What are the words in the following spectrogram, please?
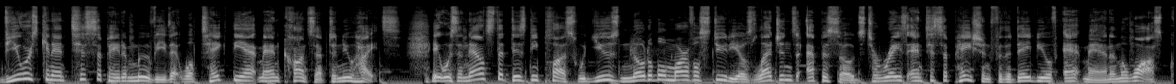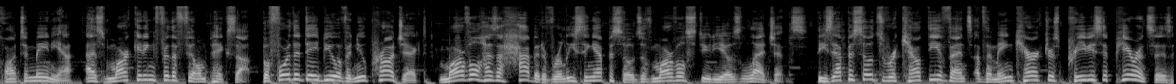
viewers can anticipate a movie that will take the Ant-Man concept to new heights. It was announced that Disney Plus would use notable Marvel Studios Legends episodes to raise anticipation for the debut of Ant-Man and the Wasp Quantumania as marketing for the film picks up. Before the debut of a new project, Marvel has a habit of releasing episodes of Marvel Studios Legends. These episodes recount the events of the main characters' previous appearances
